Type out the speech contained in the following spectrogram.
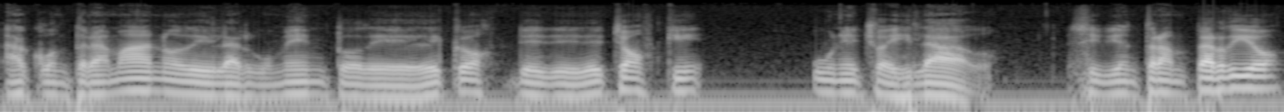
a, contramano del argumento de, de, de Chomsky un hecho aislado. Si bien Trump perdió,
